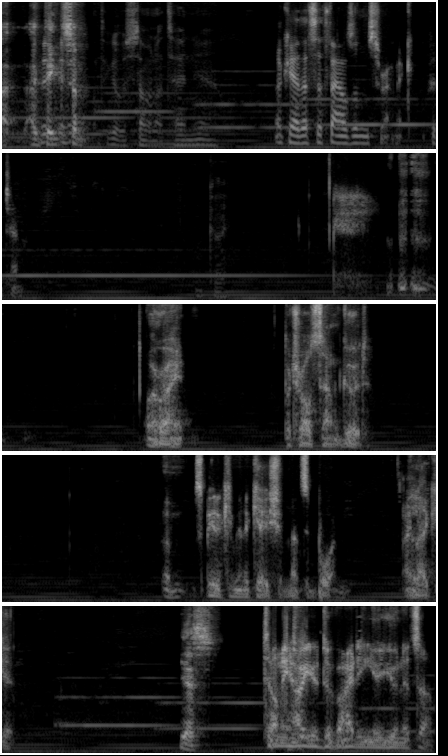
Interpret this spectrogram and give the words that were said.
I, I think is it- some. I think it was something like ten. Yeah. Okay, that's a thousand ceramic for ten. All right. Patrols sound good. Um, speed of communication, that's important. I like it. Yes. Tell me how you're dividing your units up.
